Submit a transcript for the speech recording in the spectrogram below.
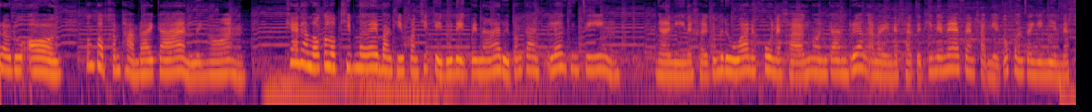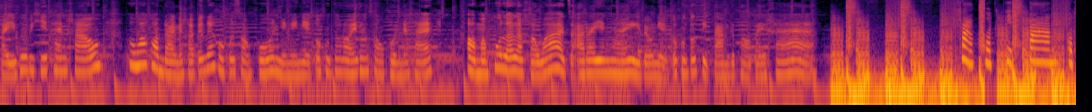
เราดูออก ต้องตอบคำถามรายการเลยงอน แค่ทะเลาะก็ลบคลิปเลย บางทีความคิดเก๋ดูเด็กไปนะ หรือต้องการเลิกจริง ๆ งานนี้นะคะก็ไม่รู้ว่านะคู่นะคะ งอนกันเรื่องอะไรนะคะ แต่ที่แน่ๆแฟนคลับเนี่ยก็ควรใจเย็นๆนะคะอย่าเพิ่งไปคิดแทนเขา เพราะว่าความรักนะคะ เป็นเรื่องของคนสองคนยังไงเนี่ยก็คงต้องรอให้ทั้งสองคนนะคะ ออกมาพูดแล้วล่ะค่ะว่าจะอะไรยังไงเราเนี่ยก็คงต้องติดตามกันต่อไปค่ะฝากกดติดตาม กด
